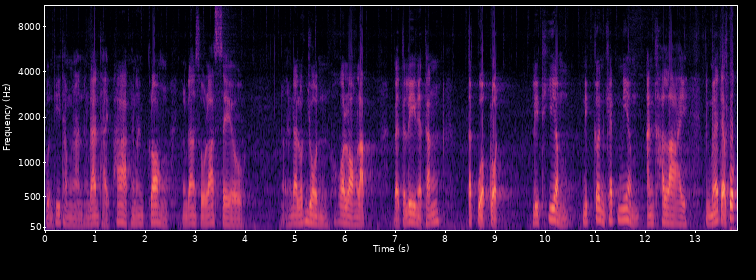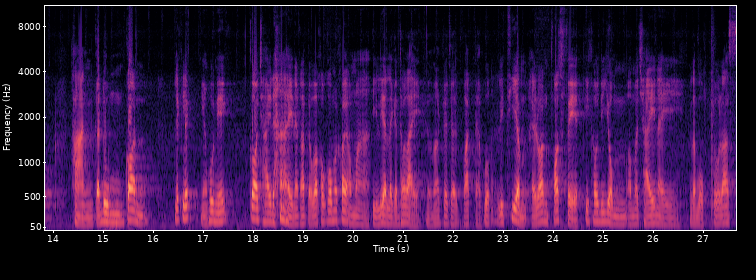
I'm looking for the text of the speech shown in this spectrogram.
คนที่ทำงานทางด้านถ่ายภาพ ทางด้านกล้อง ทางด้านโซลาร์เซลล์ทางด้านรถยนต์เขาก็รองรับแบตเตอรี่เนี่ยทั้งตะกั่วกรดลิเทียม นิกเกิลแคดเมียม อันคาไลหรือแม้แต่พวกถ่านกระดุมก้อนเล็กๆ อย่างพวกนี้ ก็ใช้ได้นะครับ แต่ว่าเขาก็ไม่ค่อยเอามาตีเลียนอะไรกันเท่าไหร่ส่วนมากก็จะวัดแต่พวกลิเธียมไอรอนฟอสเฟตที่เขานิยมเอามาใช้ในระบบโซลาเซ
